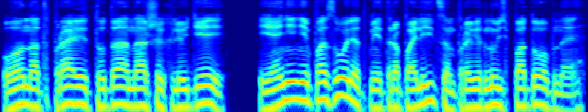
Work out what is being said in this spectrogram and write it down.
Он отправит туда наших людей, и они не позволят митрополитцам провернуть подобное.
